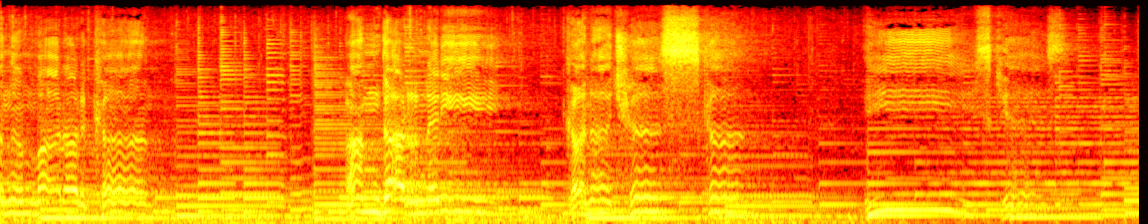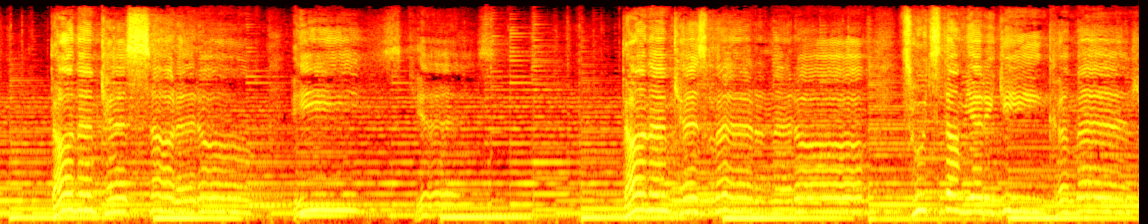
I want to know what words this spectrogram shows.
անմար արքան անդարների կանաչս կան տանեմ քեզ սարերով իսկ ես տանեմ քեզ լերներով ցույց տամ երկինքը մեր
